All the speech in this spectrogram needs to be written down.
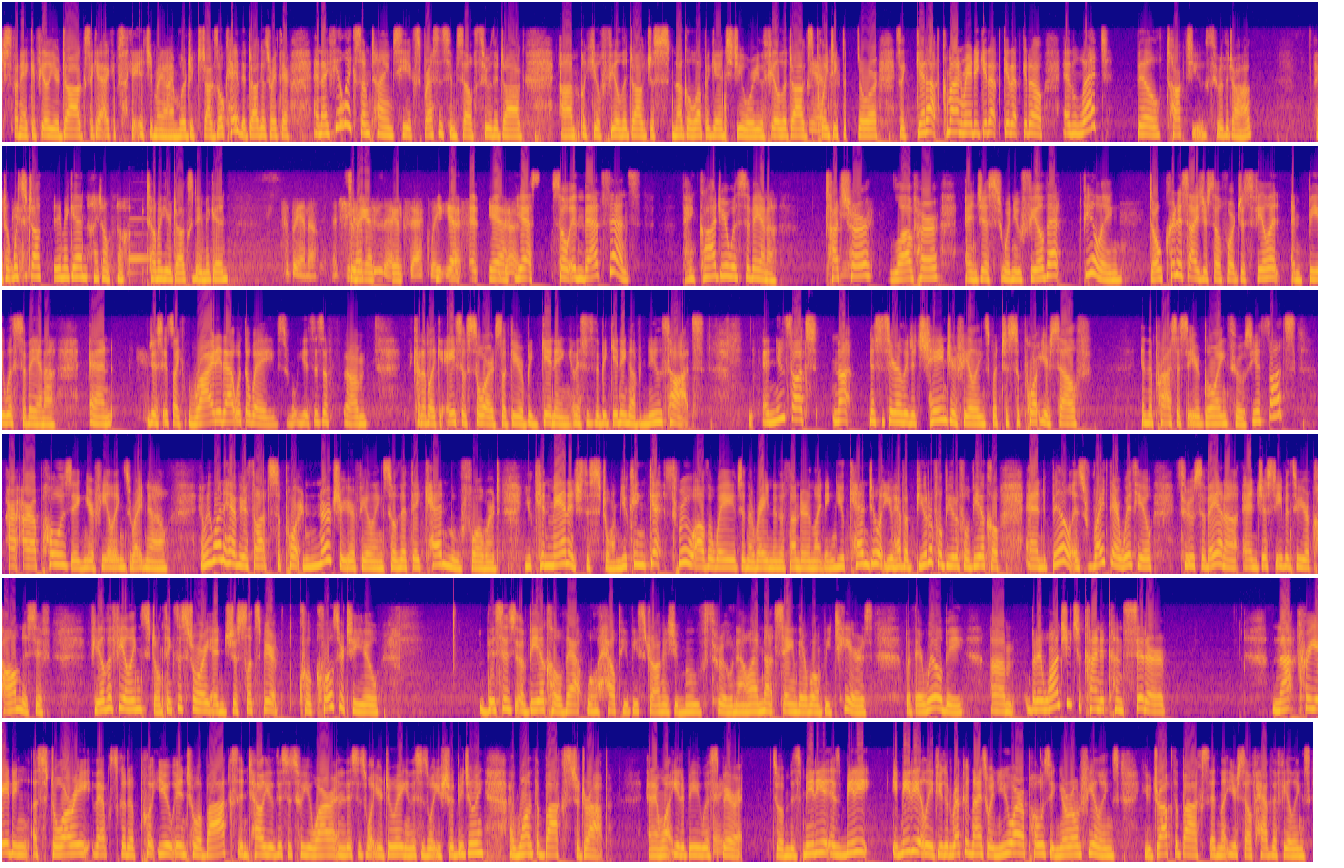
it's funny. I can feel your dogs. I get, I get like an itch in my eye. I'm allergic to dogs. Okay, the dog is right there, and I feel like sometimes he expresses himself through the dog. Um, like you'll feel the dog just snuggle up against you, or you feel the dog's yeah. pointing to the door. It's like, get up, come on, Randy, get up, get up, get up, and let Bill talk to you through the dog. I don't. What's the dog's name again? I don't know. Tell me your dog's name again. Savannah, and she Savannah. does do that exactly. Yeah, yes. Yeah. Yes. So in that sense thank God you're with Savannah. Touch her, love her, and just when you feel that feeling, don't criticize yourself for it. Just feel it and be with Savannah. And just, it's like ride it out with the waves. This is a, um, kind of like Ace of Swords, like your beginning. This is the beginning of new thoughts. And new thoughts, not necessarily to change your feelings, but to support yourself in the process that you're going through. So your thoughts are, are opposing your feelings right now. And we want to have your thoughts support and nurture your feelings so that they can move forward. You can manage the storm. You can get through all the waves and the rain and the thunder and lightning. You can do it. You have a beautiful, beautiful vehicle. And Bill is right there with you through Savannah and just even through your calmness. If feel the feelings, don't think the story, and just let spirit closer to you this is a vehicle that will help you be strong as you move through. Now, I'm not saying there won't be tears, but there will be. Um, but I want you to kind of consider not creating a story that's going to put you into a box and tell you this is who you are and this is what you're doing and this is what you should be doing. I want the box to drop and I want you to be with okay. spirit. So as immediate as immediate immediately, if you could recognize when you are opposing your own feelings, you drop the box and let yourself have the feelings.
